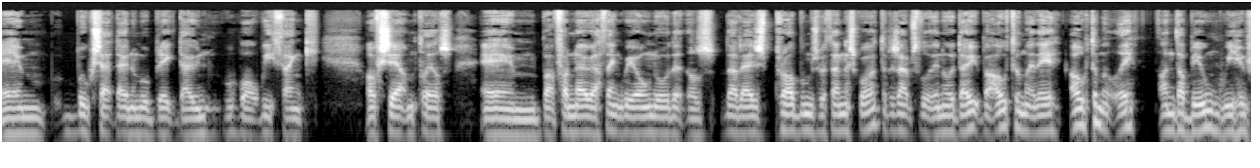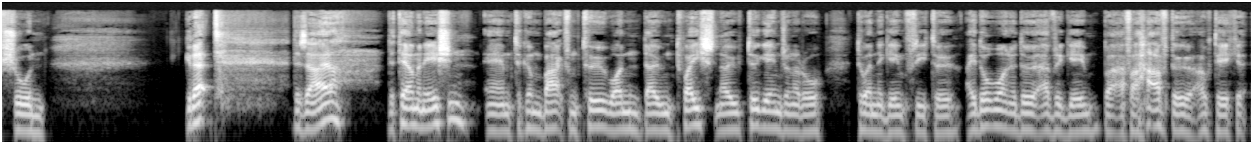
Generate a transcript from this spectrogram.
um, we'll sit down and we'll break down what we think of certain players. Um, but for now, I think we all know that there's there is problems within the squad. There is absolutely no doubt. But ultimately, ultimately under Beale, we have shown grit, desire, determination um, to come back from 2 1 down twice now, two games in a row to win the game 3 2. I don't want to do it every game, but if I have to, I'll take it.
